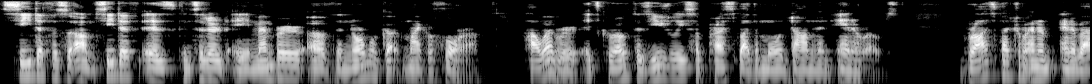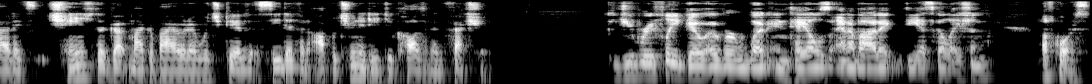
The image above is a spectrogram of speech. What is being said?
C. diff is, um, C. diff is considered a member of the normal gut microflora. However, its growth is usually suppressed by the more dominant anaerobes. Broad spectrum antibiotics change the gut microbiota, which gives C. diff an opportunity to cause an infection. Could you briefly go over what entails antibiotic de-escalation? Of course.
